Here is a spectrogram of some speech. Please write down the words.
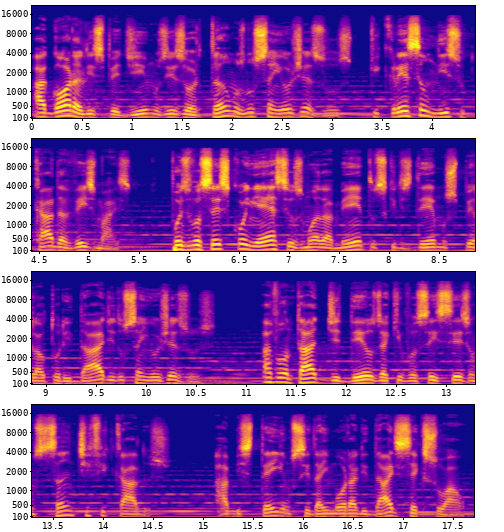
Agora lhes pedimos e exortamos no Senhor Jesus que cresçam nisso cada vez mais, pois vocês conhecem os mandamentos que lhes demos pela autoridade do Senhor Jesus. A vontade de Deus é que vocês sejam santificados. Abstenham-se da imoralidade sexual.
